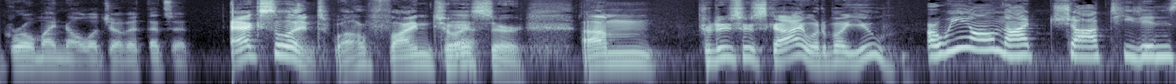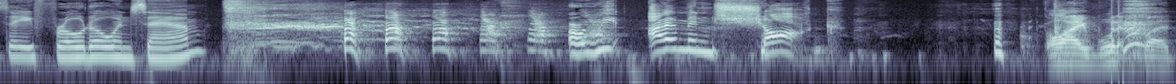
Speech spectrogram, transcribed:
grow my knowledge of it. That's it. Excellent. Well, fine choice, Yeah. sir. Um, Producer Sky, what about you? Are we all not shocked he didn't say Frodo and Sam? Are we? I'm in shock. Oh, I would, but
